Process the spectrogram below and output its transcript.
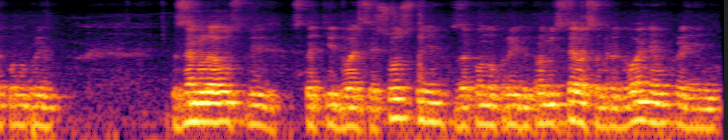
закону України, землеустрій статті 26 закону України про місцеве самоврядування в Україні.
